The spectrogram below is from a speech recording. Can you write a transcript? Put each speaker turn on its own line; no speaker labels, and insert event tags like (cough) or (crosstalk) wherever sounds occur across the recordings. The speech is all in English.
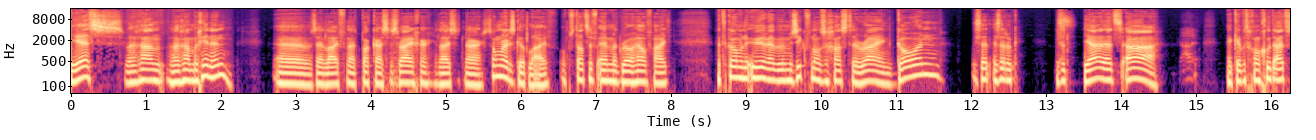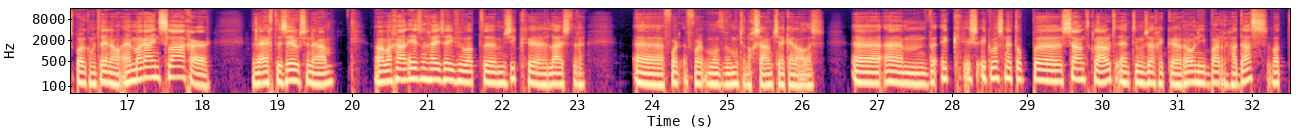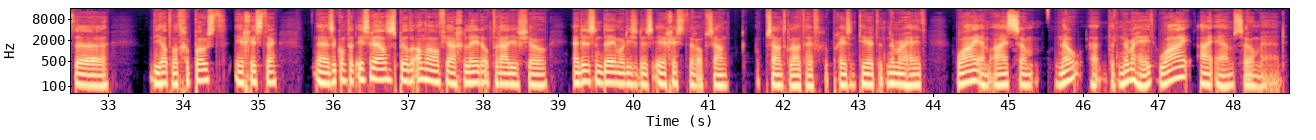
Yes, we gaan, we gaan beginnen. Uh, we zijn live vanuit Pakhuis de Zwijger. Je luistert naar Songwriters Guild Live op StadsFM met Ro Helfheid. Het komende uur hebben we muziek van onze gasten Ryan Goen. Is dat, is dat ook? Is ja, dat is... Ah, ik heb het gewoon goed uitgesproken meteen al. En Marijn Slager. Dat is een echte Zeeuwse naam. Maar we gaan eerst nog eens even wat uh, muziek uh, luisteren. Voor, voor, want we moeten nog soundchecken en alles. Um, ik, ik was net op Soundcloud en toen zag ik Roni Barhadas. Wat, die had wat gepost eergisteren. ze komt uit Israël. Ze speelde anderhalf jaar geleden op de radioshow. En dit is een demo die ze dus eergisteren op, op Soundcloud heeft gepresenteerd. Het nummer heet Why Am I So... No, het nummer heet Why I Am So Mad.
